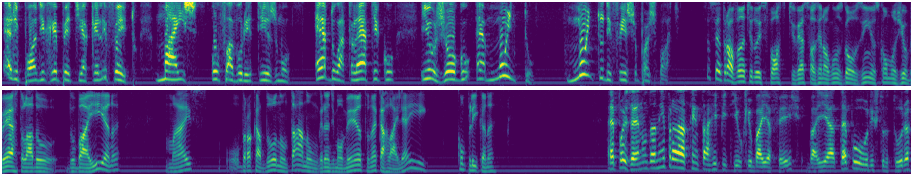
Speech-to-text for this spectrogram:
ele pode repetir aquele feito. Mas o favoritismo é do Atlético e o jogo é muito, muito difícil para o esporte. Se o centroavante do esporte estivesse fazendo alguns golzinhos, como o Gilberto lá do, do Bahia, né? Mas o brocador não tá num grande momento, né, Carlyle? Aí complica, né? É, pois é, não dá nem para tentar repetir o que o Bahia fez. Bahia, até por estrutura,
